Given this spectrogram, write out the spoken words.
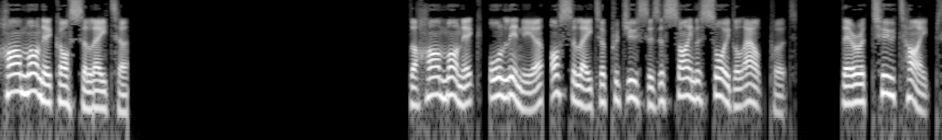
Harmonic oscillator. The harmonic, or linear, oscillator produces a sinusoidal output. There are two types.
